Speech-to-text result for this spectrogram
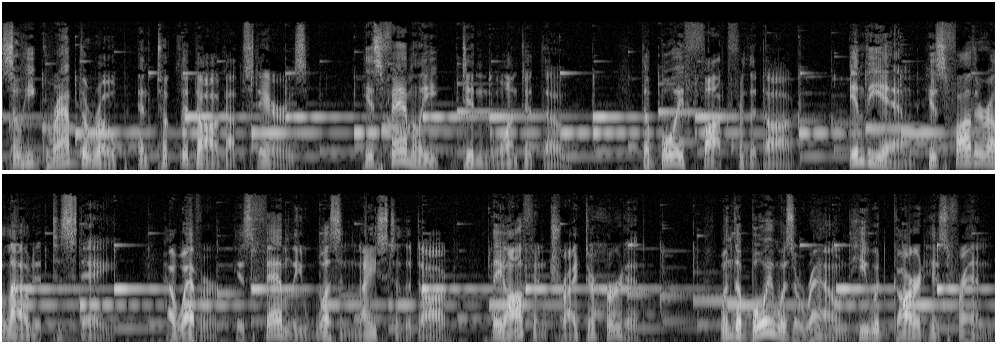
so he grabbed the rope and took the dog upstairs. His family didn't want it, though. The boy fought for the dog. In the end, his father allowed it to stay. However, his family wasn't nice to the dog. They often tried to hurt it. When the boy was around, he would guard his friend.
